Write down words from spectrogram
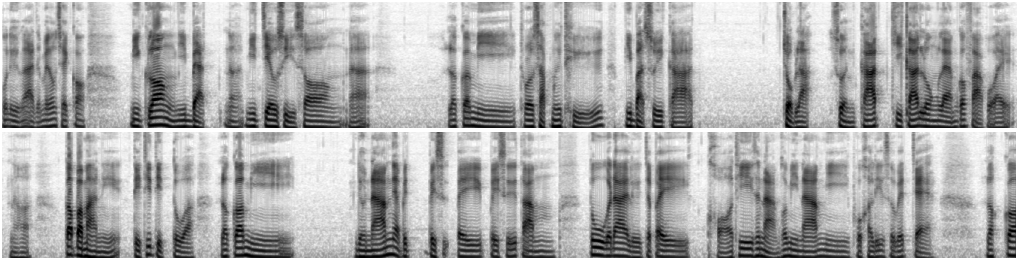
คนอื่นอาจจะไม่ต้องใช้กล้อง มีกล้องมีแบต นะมีเจลสี่ซองนะ แล้วก็มีโทรศัพท์มือถือ มีบัตร Suica จบละ ส่วนการ์ดคีย์การ์ดโรงแรมก็ฝากไว้นะฮะก็ประมาณนี้ติดที่ติดตัว แล้วก็มีเดี๋ยวน้ำเนี่ยไปไปไปไปซื้อตามตู้ก็ได้หรือจะไปขอที่สนามเขามีน้ำมีโพคาริสเวตแจก แล้วก็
